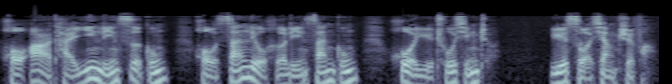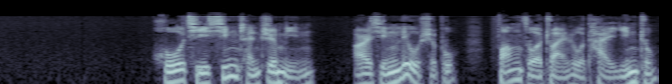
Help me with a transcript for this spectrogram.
后二太阴临四宫，后三六合临三宫，或欲出行者。与所向之方，呼其星辰之民，而行六十步，方左转入太阴中。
